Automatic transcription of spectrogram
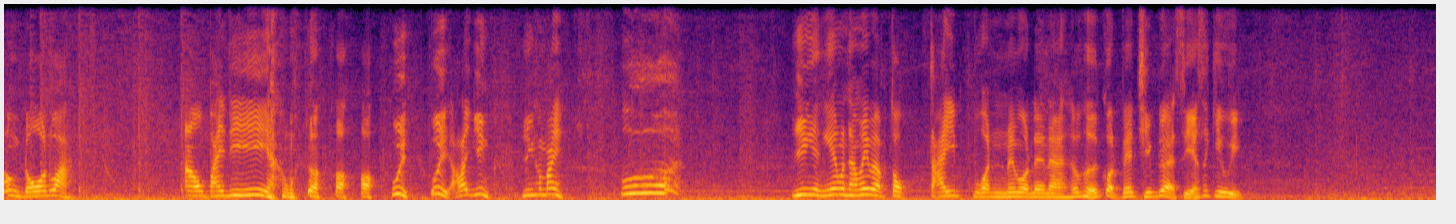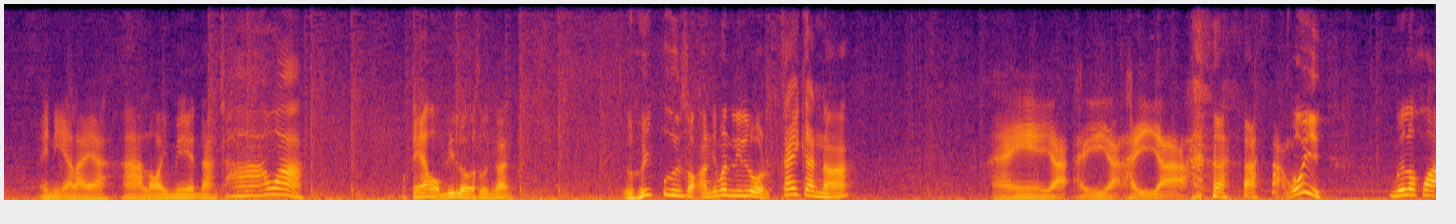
ต้องโดนว่ะ เอาไปดีอาอุ้ยอุ้ยอะไรยิง ยิงทำไมโอ้ยิงอย่างเงี้ยมันทำให้แบบตกใจป่วนไปหมดเลยนะเผลอกดเฟสชิปด้วยเสียสกิลอีกไอ้นี่อะไรอะ500เมตรนะช้าว่ะโอเคครับผมรีโหลดกระสุนก่อนเออเฮ้ยปืนสองอันนี้มันรีโหลดใกล้กันนะ ไฮยะไฮยะไฮยะอุ้ยมือละขวา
